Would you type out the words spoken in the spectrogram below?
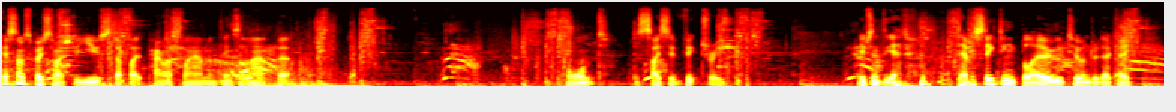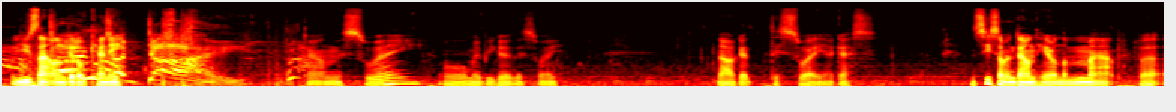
guessing I'm supposed to actually use stuff like Power Slam and things like that, but. Taunt. Decisive Victory. Leaves into the devastating blow. 200, okay. We'll use that on good old Kenny. Down this way, or maybe go this way. No, I'll go this way, I guess. I see something down here on the map, but...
